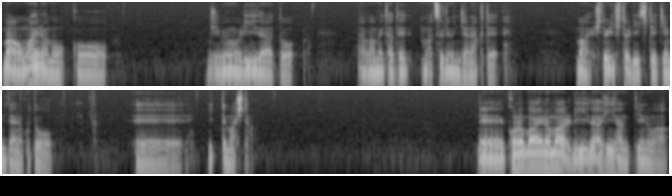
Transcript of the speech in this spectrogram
まあお前らもこう自分をリーダーと崇め立て祭るんじゃなくてまあ一人一人生きていけみたいなことを、えー、言ってました。でこの場合のまあリーダー批判っていうのは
